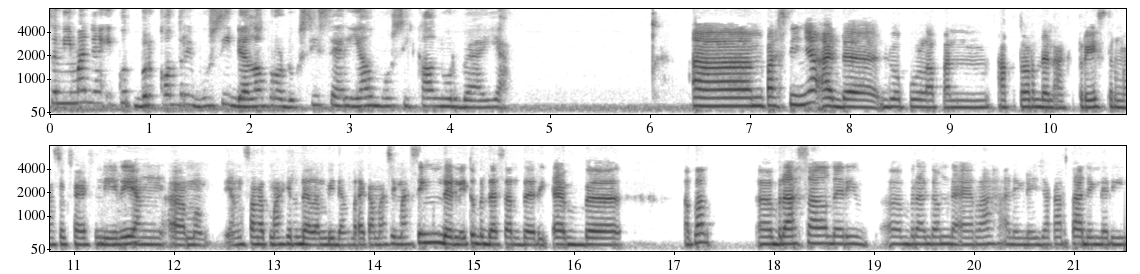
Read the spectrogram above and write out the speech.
seniman yang ikut berkontribusi dalam produksi serial musikal Nurbaya? Um, pastinya ada 28 aktor dan aktris termasuk saya sendiri yang um, yang sangat mahir dalam bidang mereka masing-masing dan itu berdasar dari eh, be, apa uh, berasal dari uh, beragam daerah ada yang dari Jakarta ada yang dari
